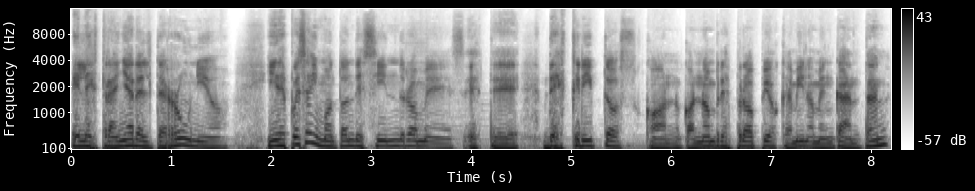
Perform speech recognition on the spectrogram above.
el extrañar el terruño. Y después hay un montón de síndromes este, descritos con, con nombres propios que a mí no me encantan,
